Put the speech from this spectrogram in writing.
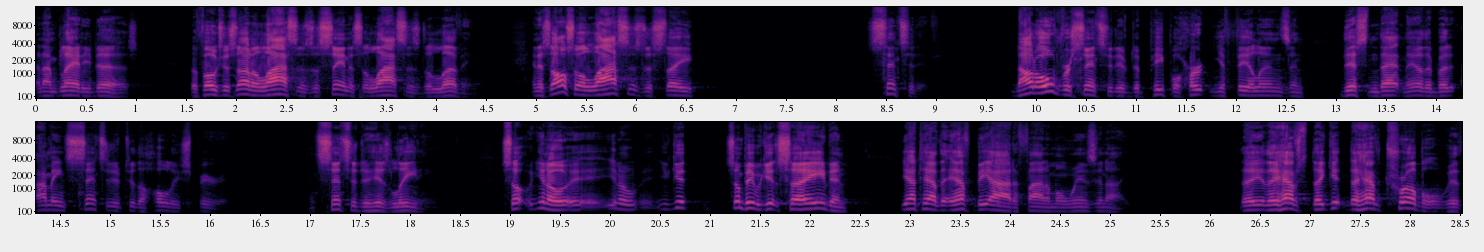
And I'm glad He does. But, folks, it's not a license to sin, it's a license to love Him. And it's also a license to stay sensitive. Not oversensitive to people hurting your feelings and this and that and the other, but I mean sensitive to the Holy Spirit and sensitive to His leading. So, you know, eh, you know, you get some people get saved, and you have to have the FBI to find them on Wednesday night. They, they, have, they, get, they have trouble with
